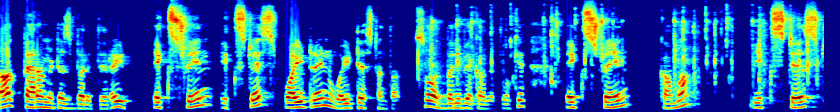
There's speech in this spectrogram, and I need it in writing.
ನಾಲ್ಕು ಪ್ಯಾರಾಮೀಟರ್ಸ್ ಬರುತ್ತೆ right X train X test Y train Y test ಅಂತ. ಸೊ ಅದು ಬರಿಬೇಕಾಗುತ್ತೆ okay X train comma X test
